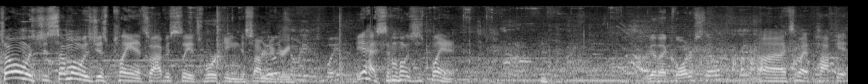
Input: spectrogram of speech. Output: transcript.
Someone was just someone was just playing it, so obviously it's working to some Really? degree. Somebody just waited? Yeah, someone was just playing it. You got that quarter still? Uh, it's in my pocket.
